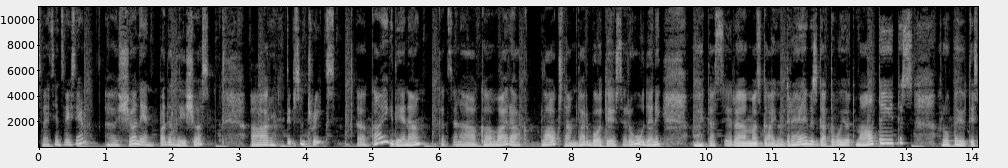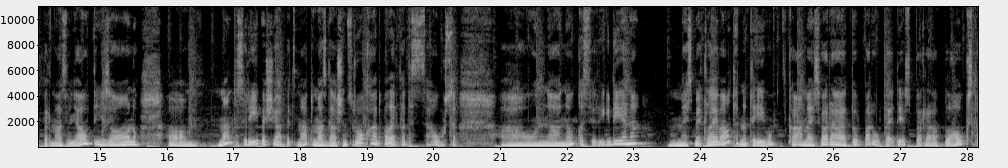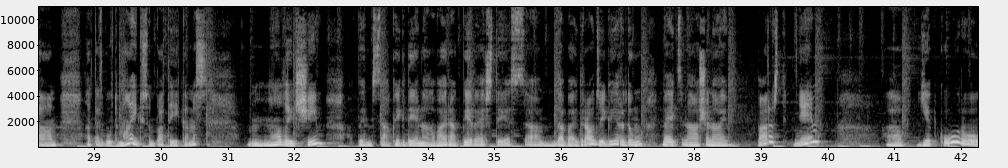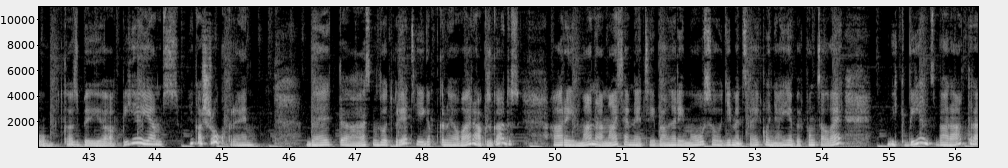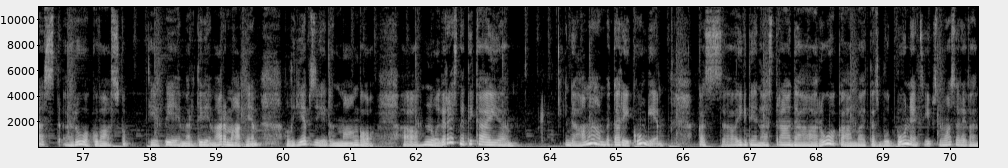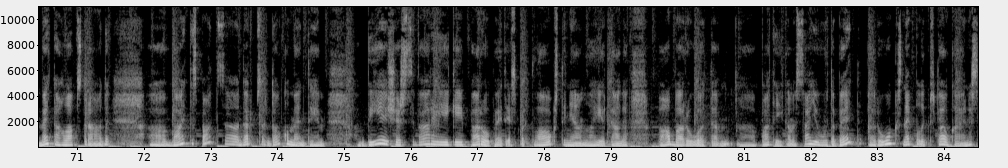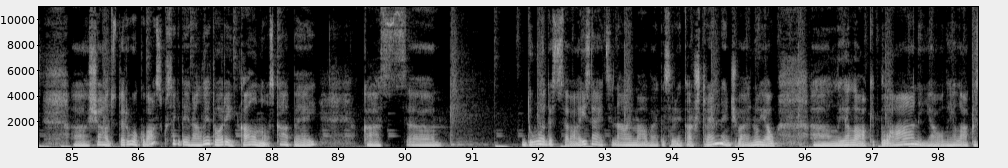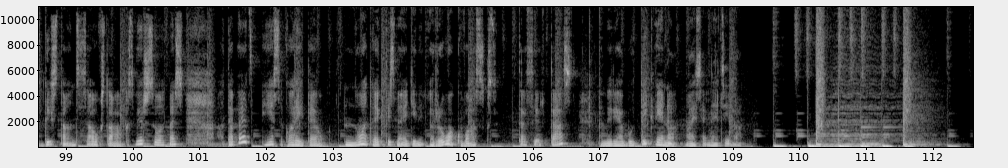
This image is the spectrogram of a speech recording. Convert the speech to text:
Sveiciens visiem! Šodien padalīšos ar tips un triks, kā ikdienā, kad sanāk vairāk plaukstām darboties ar ūdeni, vai tas ir mazgājot drēbes, gatavojot maltītes, rūpējoties par mazu ļautiņu zonu. Man tas ir īpaši jā, pēc matu mazgāšanas rokāda paliek tāda sausa. Un, nu, kas ir ikdiena? Mēs meklējam alternatīvu, kā mēs varētu parūpēties par plaukstām, lai tas būtu maigs un patīkams. Nu, līdz šim, pirms sāku ikdienā vairāk pievērsties dabai draudzīgu ieradumu veicināšanai, parasti ņēmu jebkuru, kas bija pieejams, vienkārši roku krēmu bet esmu ļoti priecīga, ka nu jau vairākus gadus arī manā maisaimniecībā un arī mūsu ģimenes veikliņā ieber.lv ik viens var atrast roku vasku. Tie ir pieejami ar diviem aromātiem, liepziedu un mango. Noderēs ne tikai dāmām, bet arī kungiem, kas ikdienā strādā ar rokām, vai tas būtu būvniecības nozarē, vai metāla apstrāde, vai tas pats darbs ar dokumentiem. Bieži ir svarīgi parūpēties par plaukstiņām, lai ir tāda pabarota, patīkama sajūta, bet rokas nepaliktu taukainas. Šādus te roku vaskus ikdienā lieto arī kalnos kāpēji, kas dodas savā izaicinājumā, vai tas ir vienkārši treniņš, vai nu jau uh, lielāki plāni, jau lielākas distances, augstākas virsotnes. Tāpēc iesaku arī tev noteikti izmēģini roku vasks. Tas ir tas, kam ir jābūt tik vienā maisaimniecībā.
